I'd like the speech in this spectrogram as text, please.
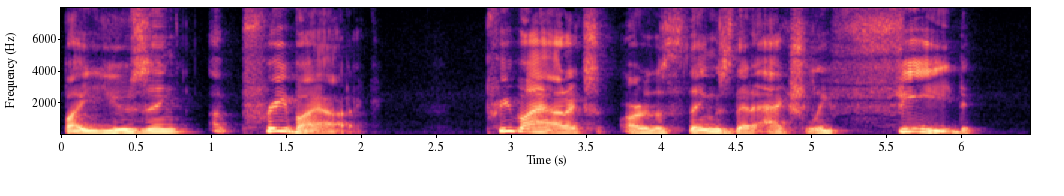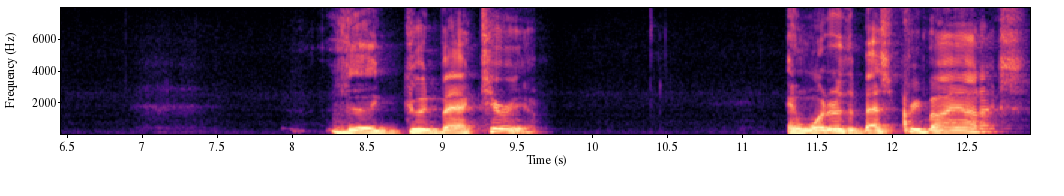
by using a prebiotic. Prebiotics are the things that actually feed the good bacteria. And what are the best prebiotics?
